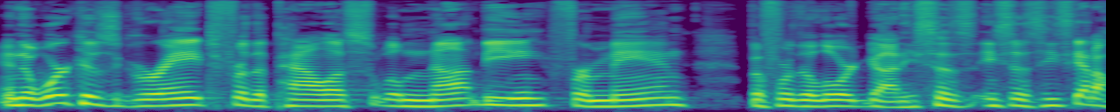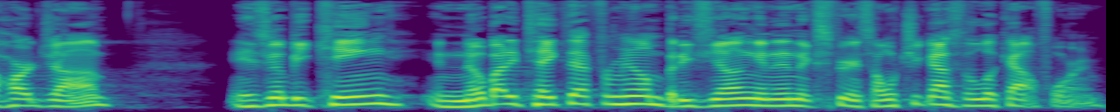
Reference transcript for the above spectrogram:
And the work is great for the palace will not be for man, but for the Lord God. He says, he says he's got a hard job. He's going to be king, and nobody take that from him, but he's young and inexperienced. I want you guys to look out for him.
